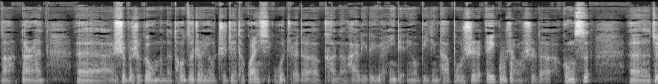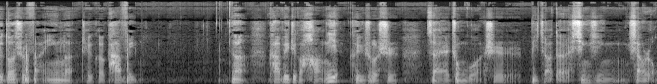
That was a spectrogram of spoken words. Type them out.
啊。当然，呃，是不是跟我们的投资者有直接的关系？我觉得可能还离得远一点，因为毕竟它不是 A 股上市的公司，呃，最多是反映了这个咖啡。啊，咖啡这个行业可以说是在中国是比较的欣欣向荣。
